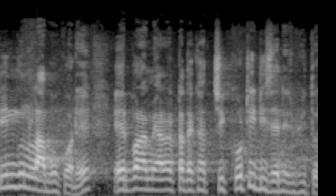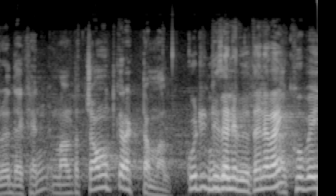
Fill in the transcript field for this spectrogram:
তিনগুণ লাভও করে এরপর আমি আরেকটা দেখাচ্ছি কোটি ডিজাইনের ভিতরে দেখেন মালটা চমৎকার একটা মাল কোটি ডিজাইনের ভিতরে তাই না ভাই খুবই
